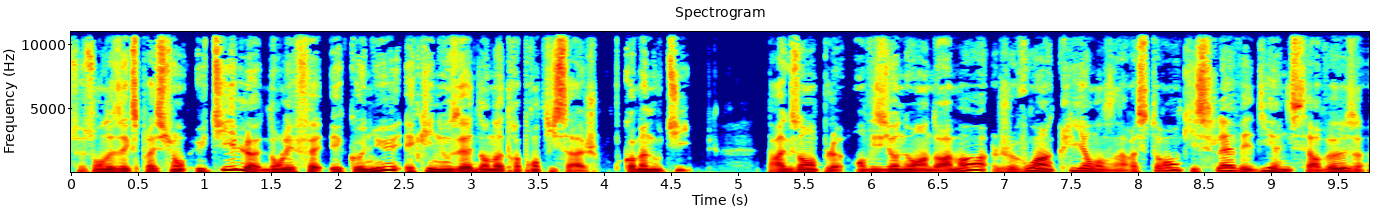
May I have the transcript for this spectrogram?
Ce sont des expressions utiles dont l'effet est connu et qui nous aident dans notre apprentissage, comme un outil. Par exemple, en visionnant un drama, je vois un client dans un restaurant qui se lève et dit à une serveuse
